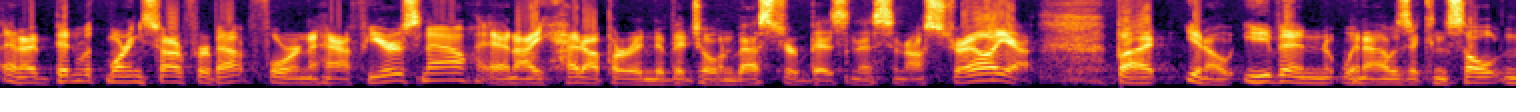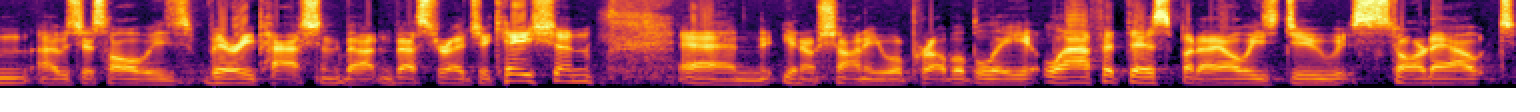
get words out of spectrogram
And I've been with Morningstar for about four and a half years now, and I head up our individual investor business in Australia. But you know, even when I was a consultant, I was just always very passionate about investor education And, you know, Shani will probably laugh at this, but I always do start out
